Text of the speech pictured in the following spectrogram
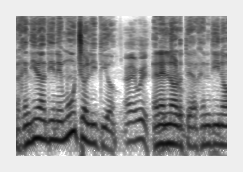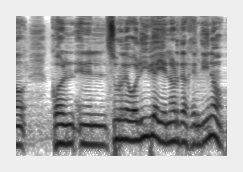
Argentina tiene mucho litio Eh oui. en el norte argentino, con, en el sur de Bolivia y el norte argentino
